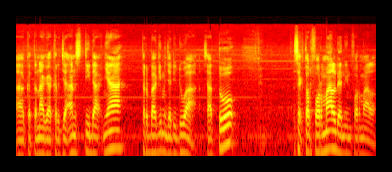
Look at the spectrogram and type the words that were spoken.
uh, ketenaga kerjaan setidaknya terbagi menjadi dua. Satu, sektor formal dan informal.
